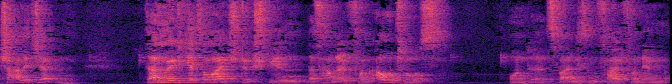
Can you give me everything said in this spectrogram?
Charlie Chaplin. Dann möchte ich jetzt noch mal ein Stück spielen, das handelt von Autos. Und äh, zwar in diesem Fall von dem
